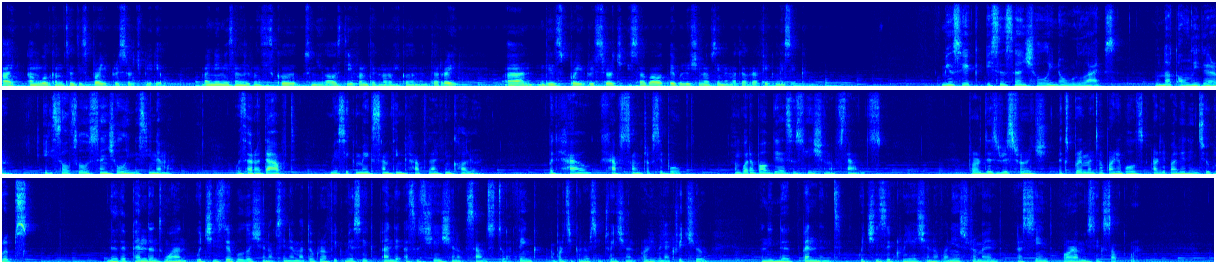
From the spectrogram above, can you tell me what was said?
Hi, and welcome to this project research video. My name is Angel Francisco Zuniga from Tecnológico de Monterrey, and this project research is about the evolution of cinematographic music. Music is essential in our lives, but not only there, it is also essential in the cinema. Without a doubt, music makes something have life and color. But how have soundtracks evolved? And what about the association of sounds? For this research, the experimental variables are divided into groups. The dependent one, which is the evolution of cinematographic music and the association of sounds to a thing, a particular situation, or even a creature, and independent, which is the creation of an instrument, a synth, or a music software.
